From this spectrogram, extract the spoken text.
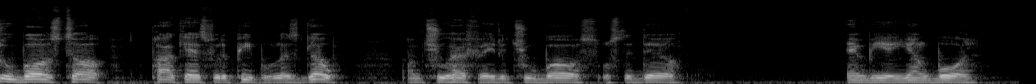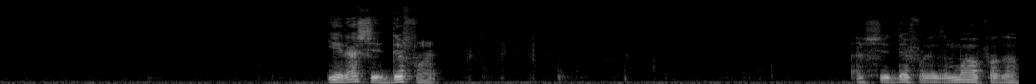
Tru Boss Talk, podcast for the people. Let's go. I'm True Hefe, the Tru Boss. What's the deal? NBA Young Boy. Yeah, that shit different. That shit different as a motherfucker.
